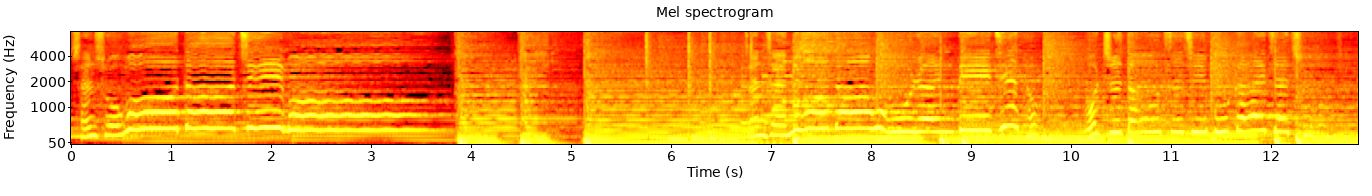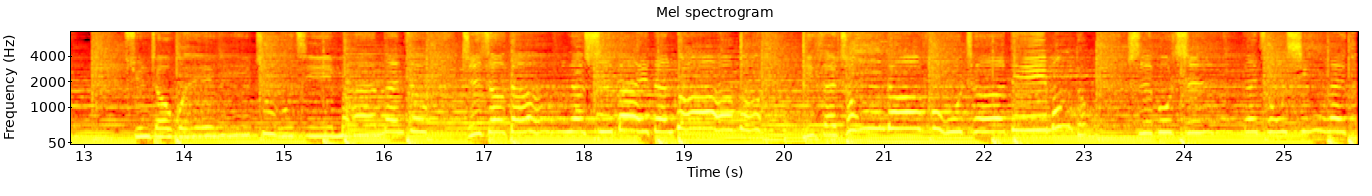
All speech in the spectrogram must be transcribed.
闪烁我的寂寞。站在偌大，我知道自己不该再错。寻找回忆足迹，慢慢走，只找到了失败的落寞。一再重蹈覆辙的懵懂，是不是该重新来过？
